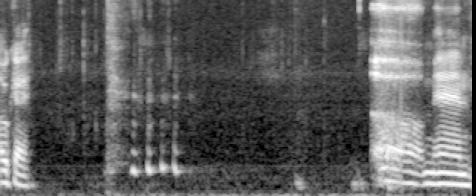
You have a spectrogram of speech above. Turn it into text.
Okay. oh, man.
